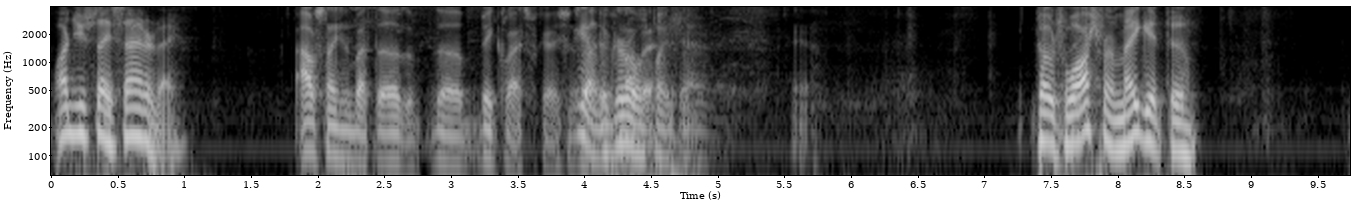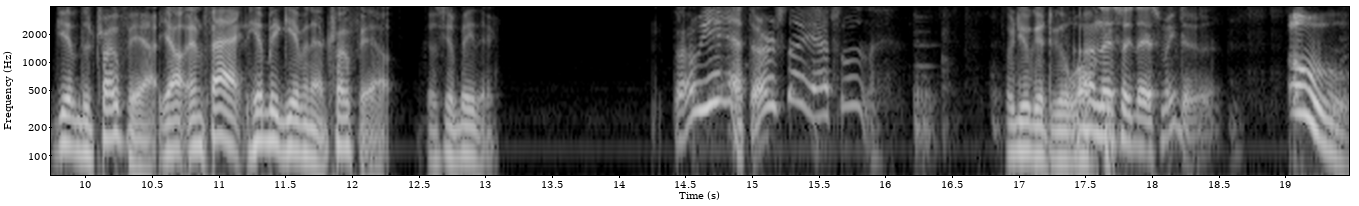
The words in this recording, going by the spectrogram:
Why'd you say Saturday? I was thinking about the other, the big classifications. Yeah, That the girls play Saturday. Coach Washburn may get to give the trophy out. Y'all. In fact, he'll be giving that trophy out because he'll be there. Oh yeah, Thursday, absolutely. So you'll get to go walk. Unless he lets me do it. Ooh.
